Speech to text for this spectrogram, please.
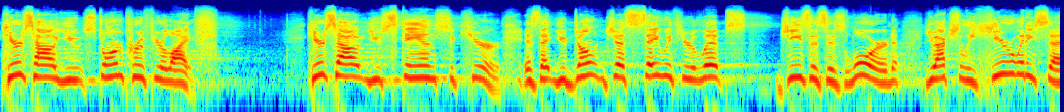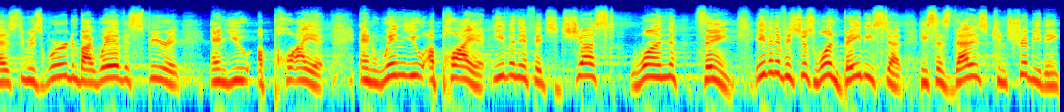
here's how you stormproof your life. Here's how you stand secure is that you don't just say with your lips, Jesus is Lord, you actually hear what he says through his word and by way of his spirit, and you apply it. And when you apply it, even if it's just one thing, even if it's just one baby step, he says that is contributing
